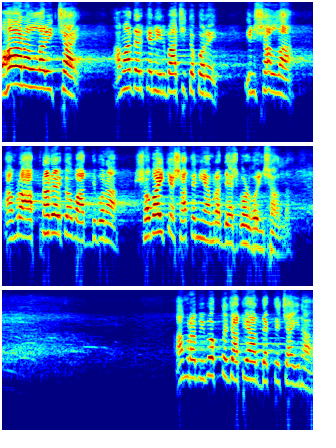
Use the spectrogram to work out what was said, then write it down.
মহান আল্লাহর ইচ্ছায় আমাদেরকে নির্বাচিত করে ইনশাল্লাহ আমরা আপনাদেরকেও বাদ দিব না, সবাইকে সাথে নিয়ে আমরা দেশ গড়ব ইনশাল্লাহ আমরা বিভক্ত জাতি আর দেখতে চাই না।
